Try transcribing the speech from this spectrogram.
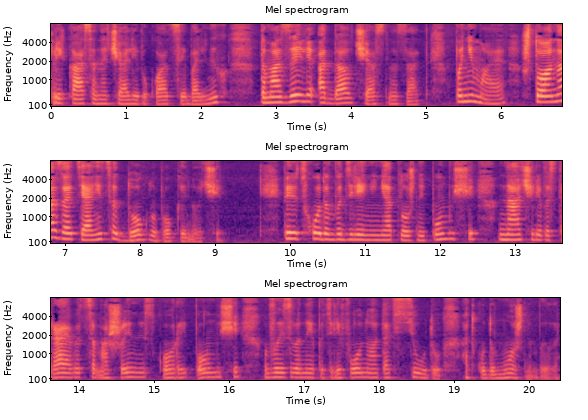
Приказ о начале эвакуации больных Томазели отдал час назад, понимая, что она затянется до глубокой ночи. Перед входом в отделение неотложной помощи начали выстраиваться машины скорой помощи, вызванные по телефону отовсюду, откуда можно было.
